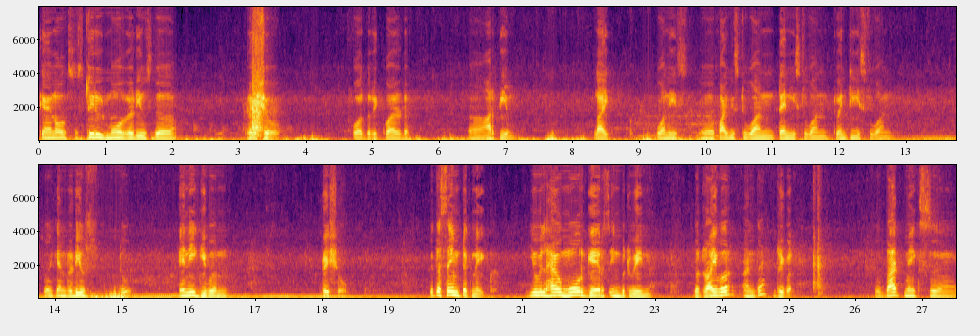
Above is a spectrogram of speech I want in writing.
can also still more reduce the ratio for the required uh, RPM like 1 is uh, 5 is to 1 10 is to 1 20 is to 1 so you can reduce to any given ratio. With the same technique you will have more gears in between the driver and the driven so that makes uh,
